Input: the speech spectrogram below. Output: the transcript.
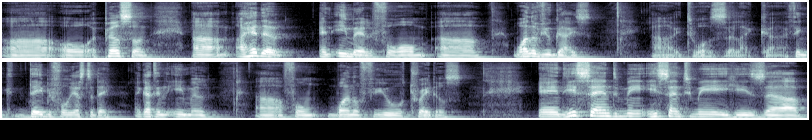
uh, or a person. Um, I had a, an email from uh, one of you guys. Uh, it was uh, like, uh, I think day before yesterday. I got an email uh, from one of you traders. And he sent me, he sent me his uh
